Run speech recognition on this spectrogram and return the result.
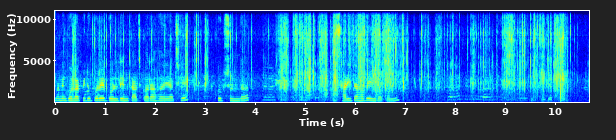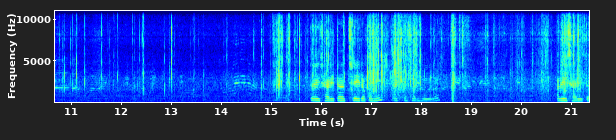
মানে গোলাপির উপরে গোল্ডেন কাজ করা হয়ে আছে, খুব সুন্দর। শাড়িটা হবে এইরকমই। তো এই শাড়িটা হচ্ছে এইরকমই। একটা শাড়ি হয়ে গেল। আর এই শাড়িটা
